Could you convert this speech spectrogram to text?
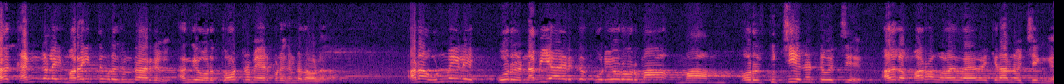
அது கண்களை மறைத்து விடுகின்றார்கள். அங்கே ஒரு தோற்றம் ஏற்படுகின்றது அவ்வளவுதான். ஆனா உண்மையிலே ஒரு நபியா இருக்கக்கூடிய ஒரு மா மா- ஒரு குச்சியை நட்டு வச்சு அதுல மரம் வள- வைக்கிறான்னு வச்சுங்க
